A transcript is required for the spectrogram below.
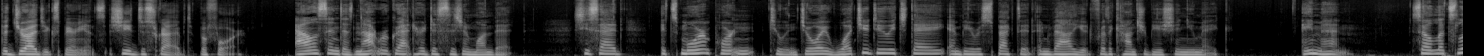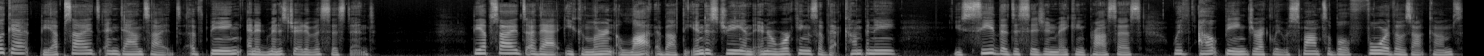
the drudge experience she described before. Allison does not regret her decision one bit. She said, It's more important to enjoy what you do each day and be respected and valued for the contribution you make. Amen. So let's look at the upsides and downsides of being an administrative assistant. The upsides are that you can learn a lot about the industry and the inner workings of that company. You see the decision making process without being directly responsible for those outcomes.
